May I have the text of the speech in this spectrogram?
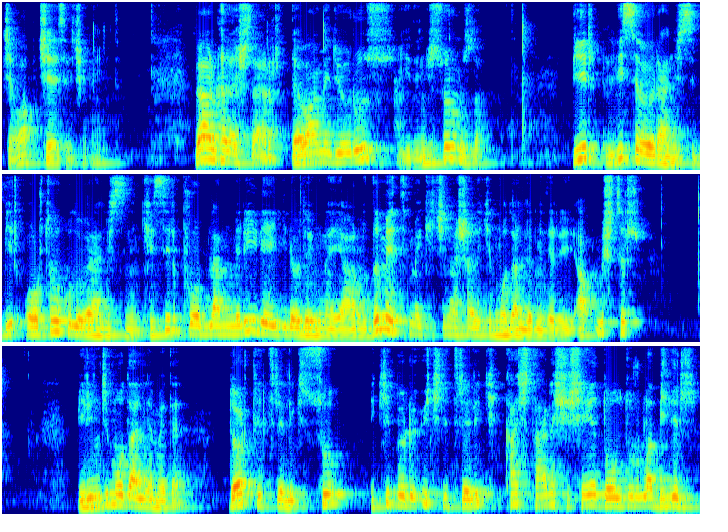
Cevap C seçeneğiydi. Ve arkadaşlar devam ediyoruz 7. sorumuzda. Bir lise öğrencisi bir ortaokul öğrencisinin kesir problemleriyle ilgili ödevine yardım etmek için aşağıdaki modellemeleri yapmıştır. Birinci modellemede 4 litrelik su 2 bölü 3 litrelik kaç tane şişeye doldurulabilir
